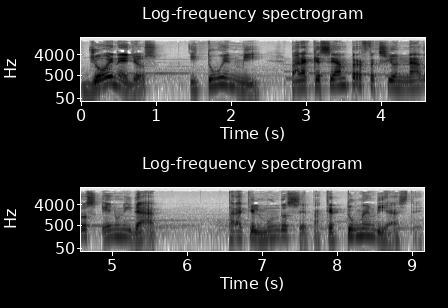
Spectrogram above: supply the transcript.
Yo en ellos y tú en mí, para que sean perfeccionados en unidad, para que el mundo sepa que tú me enviaste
